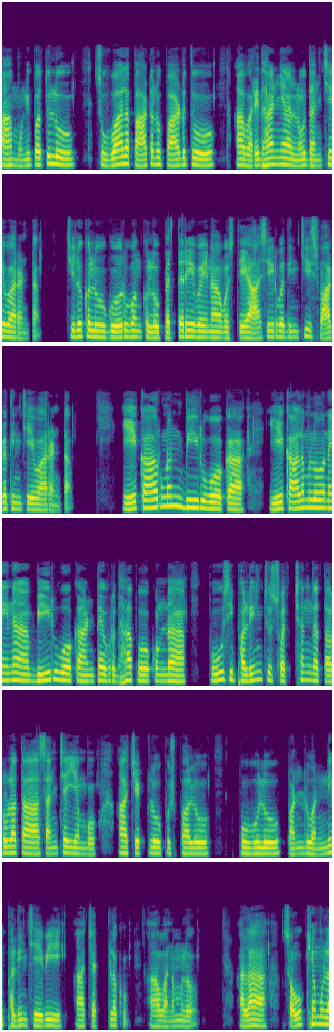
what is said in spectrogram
ఆ మునిపతులు సువ్వాల పాటలు పాడుతూ ఆ వరిధాన్యాలను దంచేవారంట. చిలుకలు గోరువంకలు పెద్దరేవైనా వస్తే ఆశీర్వదించి స్వాగతించేవారంట. ఏ కారుణం బీరువోక ఏ కాలంలోనైనా బీరువోక అంటే వృధా పోకుండా పూసి ఫలించు స్వచ్ఛంద తరులత సంచయంబు ఆ చెట్లు పుష్పాలు పువ్వులు పండ్లు అన్నీ ఫలించేవి ఆ చెట్లకు ఆ వనంలో. అలా సౌఖ్యముల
